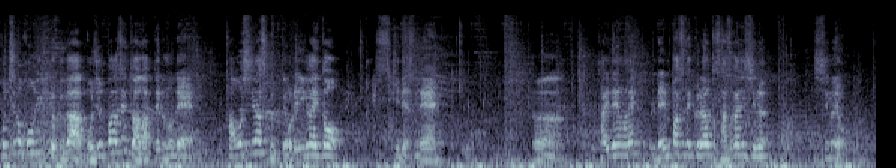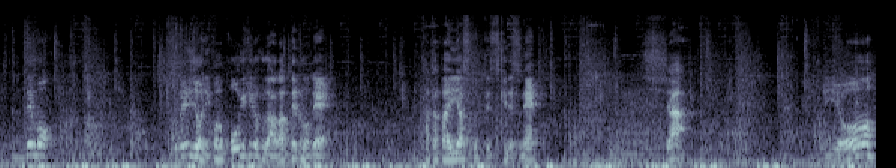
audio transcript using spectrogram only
こっちの攻撃力が50%上がってるので倒しやすくって俺意外と好きですね。うん。大電をね連発で食らうとさすがに死ぬ。死ぬよ。でもそれ以上にこの攻撃力が上がってるので戦いやすくって好きですね。しゃ。いいよ。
